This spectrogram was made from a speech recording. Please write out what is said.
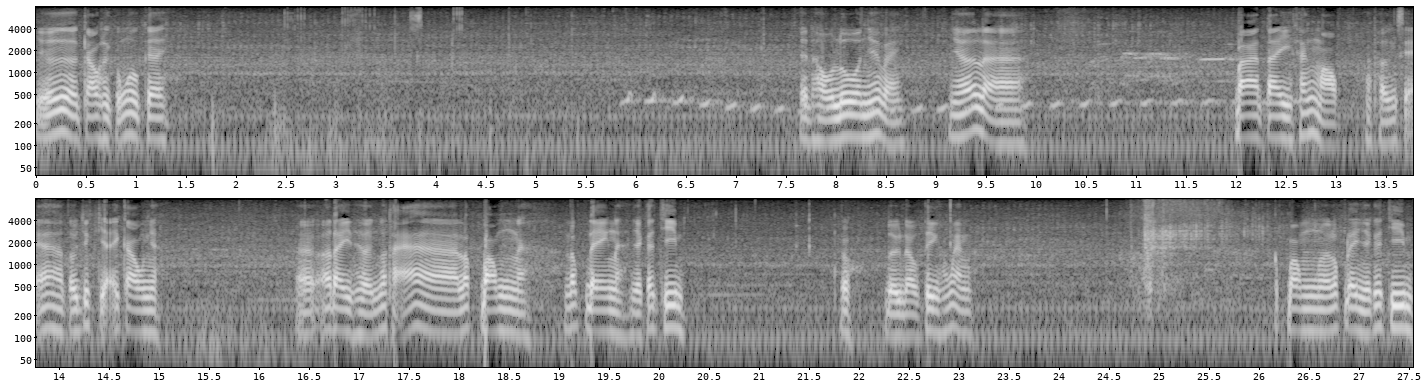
Chứ câu thì cũng ok. Đền hồ lua nha các bạn. Nhớ là ba tây tháng 1 thượng sẽ tổ chức giải câu nha. Ờ, ở đây thượng có thả à, lóc bông nè, lóc đen nè và cá chim. Đường đầu tiên không ăn. Lóc bông à, lóc đen và cá chim.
